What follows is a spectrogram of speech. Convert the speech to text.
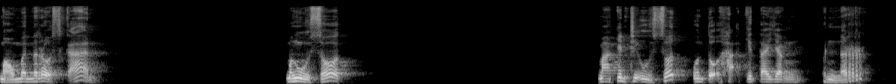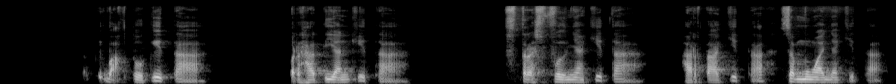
Mau meneruskan? Mengusut? Makin diusut untuk hak kita yang benar, waktu kita, perhatian kita, stressfulnya kita, harta kita, semuanya kita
